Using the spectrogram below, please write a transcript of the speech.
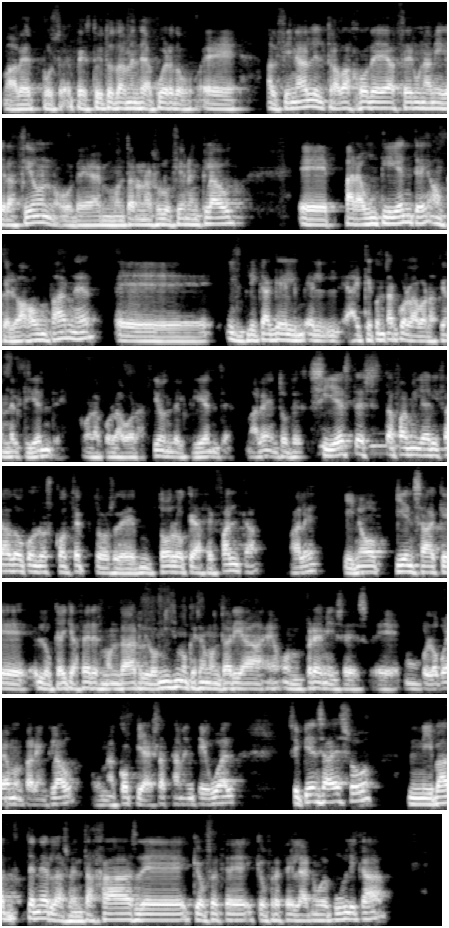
A ver, pues estoy totalmente de acuerdo. Eh, al final, el trabajo de hacer una migración o de montar una solución en cloud eh, para un cliente, aunque lo haga un partner, eh, implica que hay que contar con la colaboración del cliente, con la colaboración del cliente, ¿vale? Entonces, si este está familiarizado con los conceptos de todo lo que hace falta, ¿vale? y no piensa que lo que hay que hacer es montar lo mismo que se montaría on-premises, eh, lo voy a montar en cloud, una copia exactamente igual, si piensa eso, ni va a tener las ventajas de, que, ofrece, que ofrece la nube pública,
